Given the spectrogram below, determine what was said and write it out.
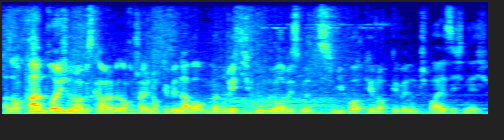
also auch gerade in solchen Lobbys kann man damit auch wahrscheinlich noch gewinnen, aber ob man richtig guten Lobbys mit Meeport hier noch gewinnt, weiß ich nicht.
